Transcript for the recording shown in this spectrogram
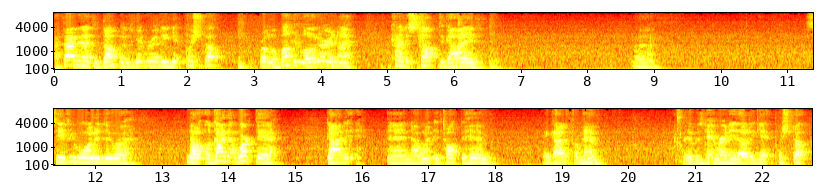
I found it at the dump. It was getting ready to get pushed up from a bucket loader, and I kind of stopped the guy and uh, see if he wanted to. Uh, no, a guy that worked there got it, and I went and talked to him and got it from him. It was getting ready though to get pushed up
